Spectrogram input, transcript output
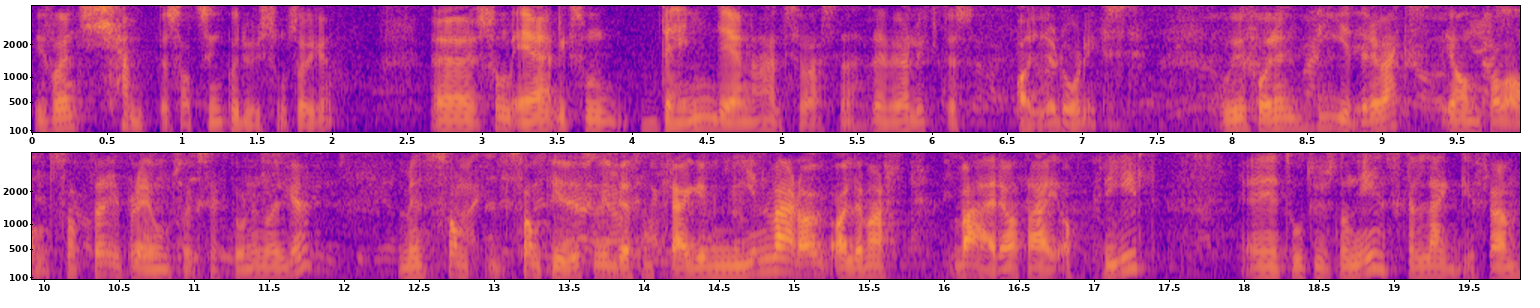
Vi får en kjempesatsing på rusomsorgen, eh, som er liksom den delen av helsevesenet der vi har lyktes aller dårligst. Og vi får en videre vekst i antall ansatte i pleie- og omsorgssektoren i Norge. Men samtidig vil det som preger min hverdag aller mest, være at jeg i april i 2009 skal legge frem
